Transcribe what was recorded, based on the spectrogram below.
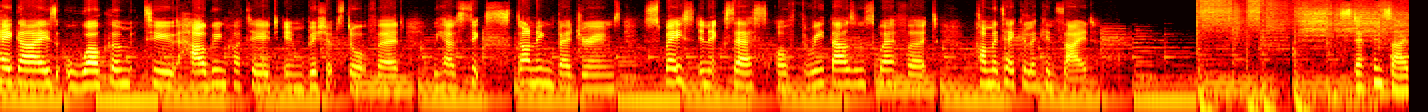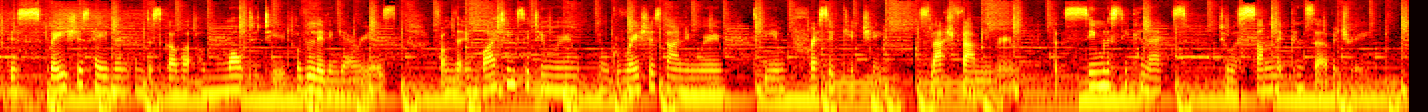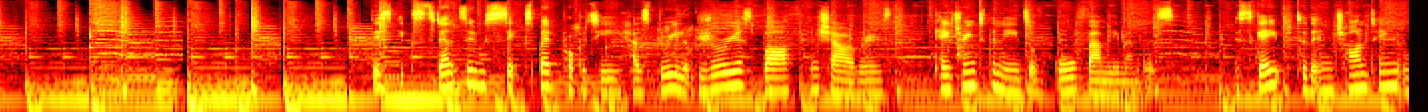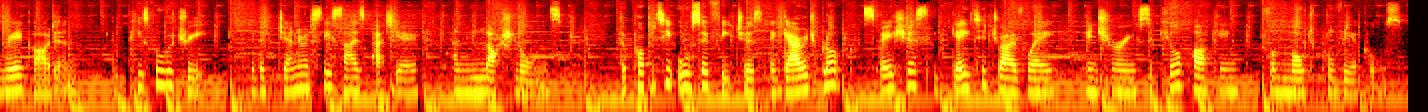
Hey guys, welcome to Howe Green Cottage in Bishop's Stortford. We have six stunning bedrooms, space in excess of 3,000 square foot. Come and take a look inside. Step inside this spacious haven and discover a multitude of living areas, from the inviting sitting room and gracious dining room to the impressive kitchen slash family room that seamlessly connects to a sunlit conservatory. This extensive six-bed property has three luxurious bath and shower rooms, catering to the needs of all family members. Escape to the enchanting rear garden, a peaceful retreat with a generously sized patio and lush lawns. The property also features a garage block, spacious gated driveway, ensuring secure parking for multiple vehicles.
